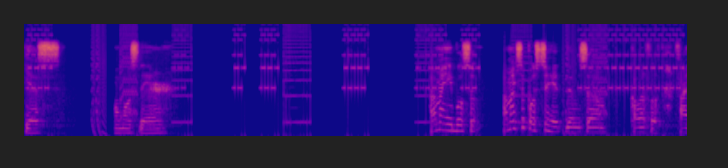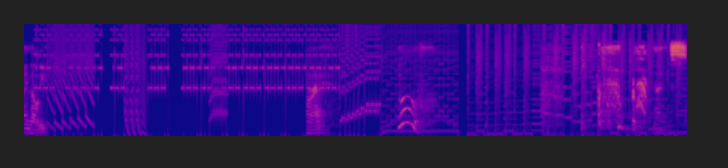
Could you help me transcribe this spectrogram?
yes, almost there. How am I able to... How am I supposed to hit those um, colorful... Finally. Alright. Woo! nice.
